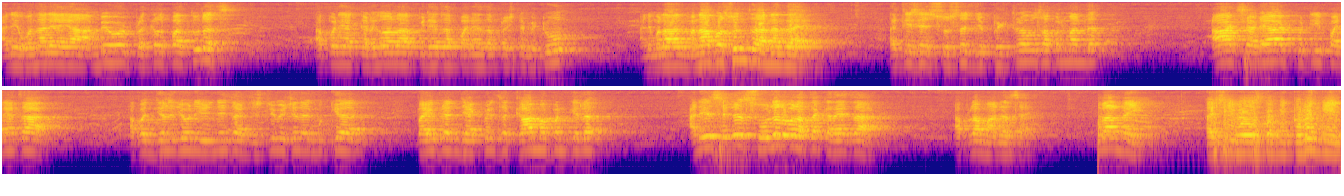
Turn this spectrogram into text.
आणि होणाऱ्या या आंबेवड प्रकल्पातूनच आपण या कडगावला पिण्याचा पाण्याचा प्रश्न मिटवू. आणि मला आज मनापासूनचा आनंद आहे. अतिशय सुसज्ज फिल्टर हाऊस आपण मानलं. आठ साडेआठ कोटी पाण्याचा आपण जलजीवन योजनेचा डिस्ट्रीब्युशन आणि मुख्य पाईपलाईन जॅकवेलचं काम आपण केलं. आणि हे सगळं सोलरवर आता करायचा आपला मानस आहे. होणार नाही. अशी व्यवस्था मी करून घेईन.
